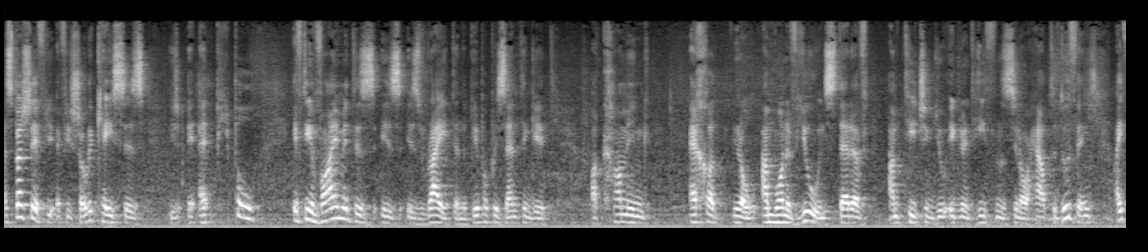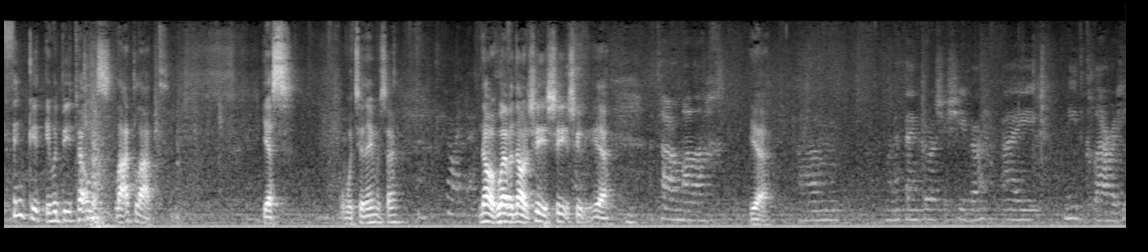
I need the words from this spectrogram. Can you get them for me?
especially if you if you show the cases, you, and people, if the environment is, is, is right and the people presenting it are coming, echad, you know, I'm one of you instead of I'm teaching you ignorant heathens, you know, how to do things. I think it, it would be tellus, lot, lot. Yes. What's your name, sir? No, I- I- No, whoever. No, she, she, she. Yeah, Tara Malach. yeah. Um, I want to thank the Rosh Yeshiva. I need clarity.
